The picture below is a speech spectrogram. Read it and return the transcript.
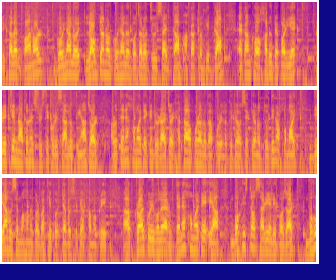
ইফালে বানৰ গইনালৈ লকডাউনৰ গইনালৈ বজাৰত জুই চাই দাম আকাশলংঘী দাম একাংশ অসাধু বেপাৰীয়ে কৃত্ৰিম নাটনিৰ সৃষ্টি কৰিছে আলু পিঁয়াজৰ। আৰু তেনে সময়তে কিন্তু ৰাইজৰ হেতা ওপৰা লগা পৰিলক্ষিত হৈছে কিয়নো দুদিনৰ সময় দিয়া হৈছে মহানগৰবাসীক অত্যাৱশ্যকীয় সামগ্ৰী ক্ৰয় কৰিবলৈ আৰু তেনে সময়তে এয়া বশিষ্ঠ চাৰিআলি বজাৰ বহু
